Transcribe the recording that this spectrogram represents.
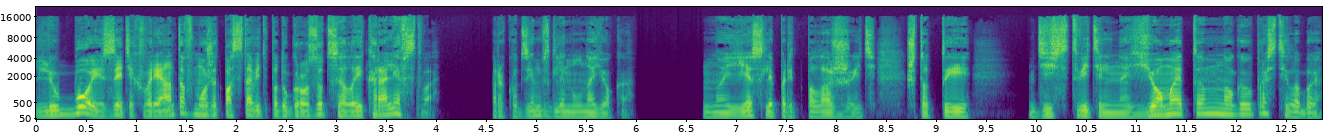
Любой из этих вариантов может поставить под угрозу целые королевства. Ракудзин взглянул на Йока. Но если предположить, что ты действительно Йома, это многое упростило бы.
